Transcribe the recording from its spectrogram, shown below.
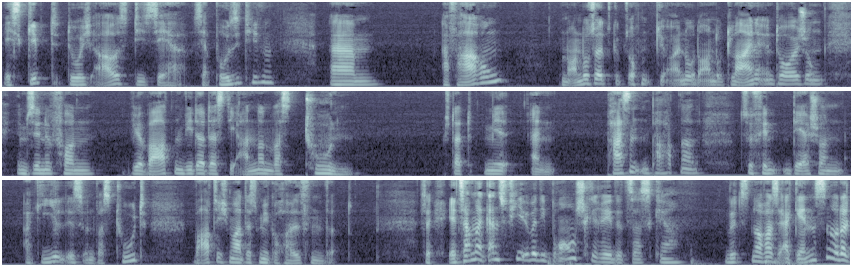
es gibt durchaus die sehr, sehr positiven ähm, Erfahrungen. Und andererseits gibt es auch die eine oder andere kleine Enttäuschung im Sinne von, wir warten wieder, dass die anderen was tun. Statt mir einen passenden Partner zu finden, der schon agil ist und was tut, warte ich mal, dass mir geholfen wird. Jetzt haben wir ganz viel über die Branche geredet, Saskia. Willst du noch was ergänzen oder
